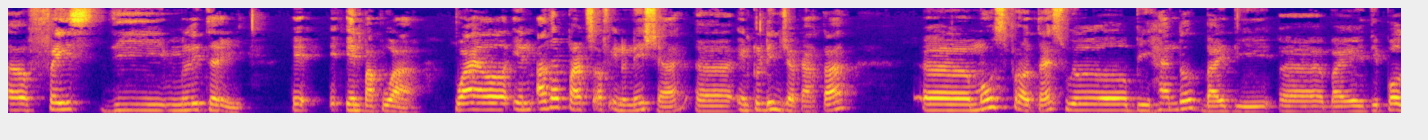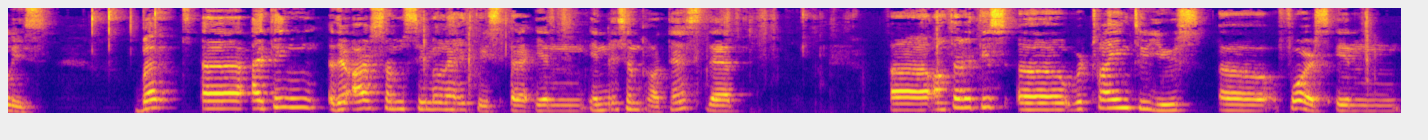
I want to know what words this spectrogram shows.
uh, face the military in Papua. While in other parts of Indonesia, uh, including Jakarta, most protests will be handled by the by the police. But uh, I think there are some similarities uh, in in recent protests that uh, authorities uh, were trying to use uh, force in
